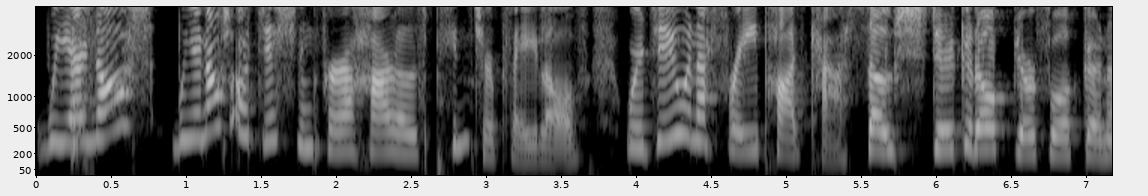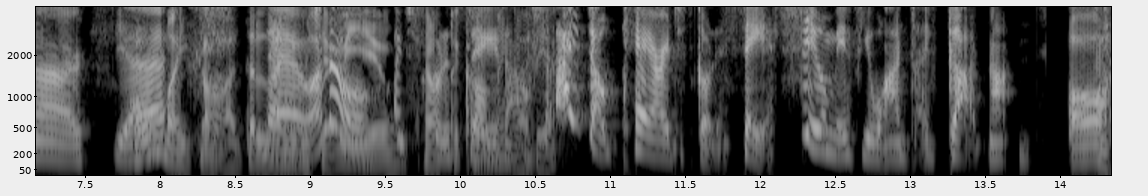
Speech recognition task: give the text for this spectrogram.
We are not we are not auditioning for a Harold Pinter play, love. We're doing a free podcast, so stick it up your fucking arse, yeah. Oh my god, the No, language I know. you. I'm just going to say that. I don't care. I'm just going to say it. Sue me if you want. I've got nothing. Oh.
